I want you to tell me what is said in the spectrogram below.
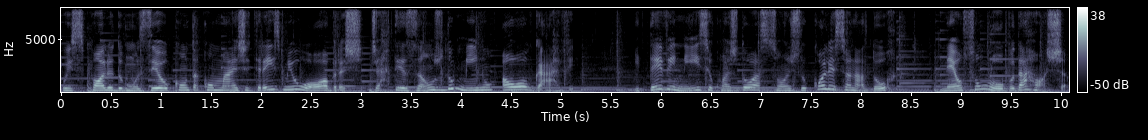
O espólio do museu conta com mais de 3 mil obras de artesãos do Minho ao Algarve e teve início com as doações do colecionador Nelson Lobo da Rocha.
